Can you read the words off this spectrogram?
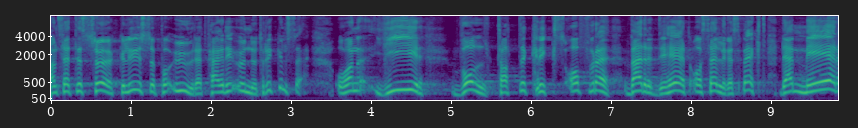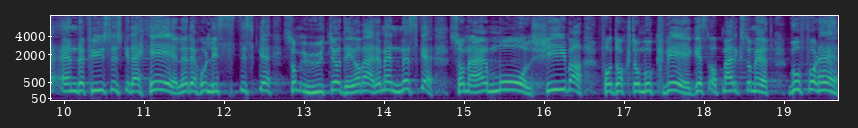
Han setter søkelyset på urettferdig undertrykkelse. Og han gir voldtatte krigsofre verdighet og selvrespekt. Det er mer enn det fysiske, det er hele det holistiske som utgjør det å være menneske, som er målskiva for doktor Mukweges oppmerksomhet. Hvorfor det?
